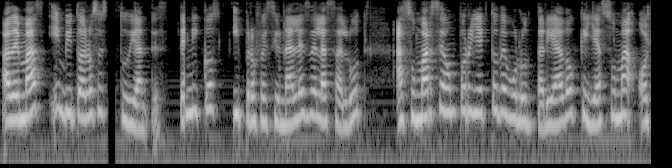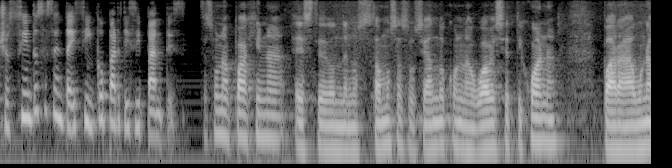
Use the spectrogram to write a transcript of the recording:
Además, invitó a los estudiantes, técnicos y profesionales de la salud a sumarse a un proyecto de voluntariado que ya suma 865 participantes. Esta es una página este, donde nos estamos asociando con la UABC Tijuana para una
